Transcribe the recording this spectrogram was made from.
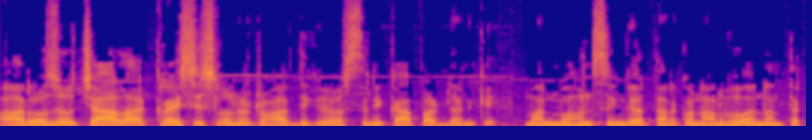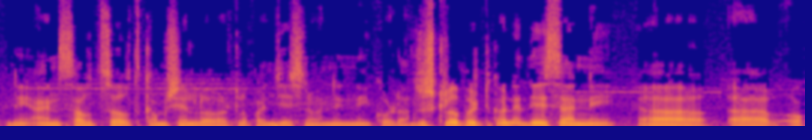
ఆ, రోజు చాలా క్రైసిస్లో ఉన్నటువంటి ఆర్థిక వ్యవస్థని కాపాడడానికి మన్మోహన్ సింగ్ గారు తనకున్న అనుభవాన్ని అంతటిని ఆయన సౌత్ సౌత్ కమిషన్లో అట్లా పనిచేసినవన్నీ కూడా దృష్టిలో పెట్టుకొని దేశాన్ని ఒక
